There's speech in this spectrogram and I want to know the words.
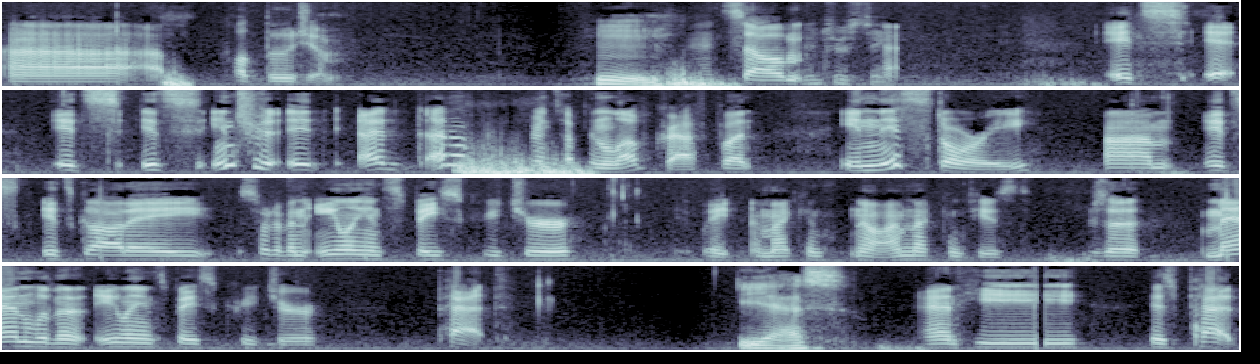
uh, called boojum hmm and so Interesting. it's it, it's it's inter- it I, I don't know if it turns up in Lovecraft, but in this story, um, it's it's got a sort of an alien space creature. Wait, am I con- no? I'm not confused. There's a man with an alien space creature pet, yes and he his pet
